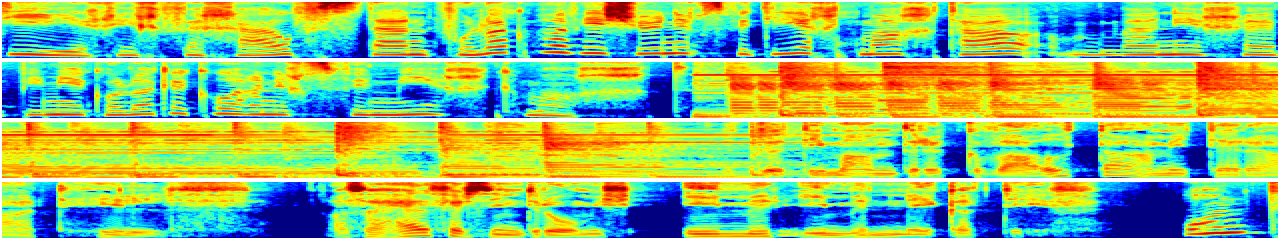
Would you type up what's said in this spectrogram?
dich. Ich verkaufe es dann. Von, schau mal, wie schön ich es für dich gemacht habe. Wenn ich äh, bei mir schauen gehe, habe ich es für mich gemacht. Man tut dem anderen Gewalt an mit der Art Hilfe. Also Helfersyndrom ist immer, immer negativ. Und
